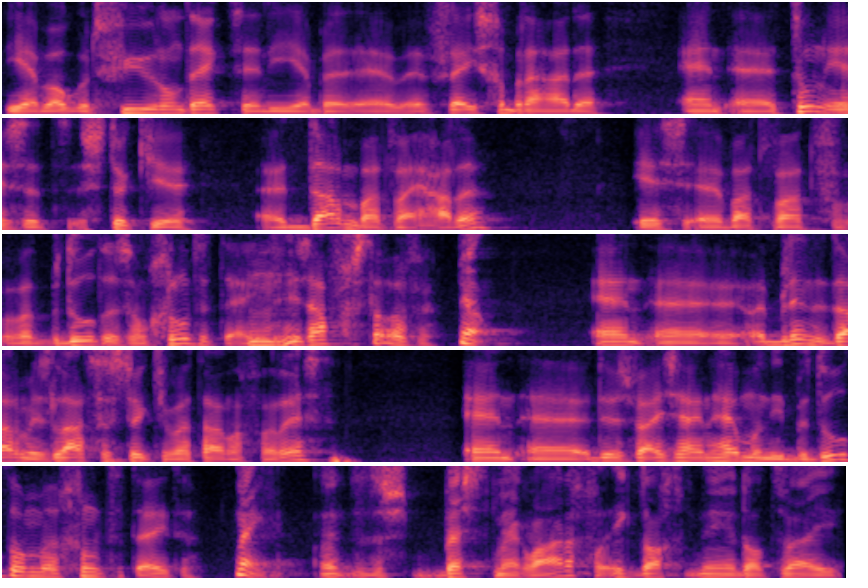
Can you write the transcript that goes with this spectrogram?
Die hebben ook het vuur ontdekt en die hebben eh, vlees gebraden. En eh, toen is het stukje eh, darm wat wij hadden, is, eh, wat, wat, wat bedoeld is om groente te eten, Mhm. is afgestorven. Ja. En eh, het blinde darm is het laatste stukje wat daar nog van rest. En eh, dus wij zijn helemaal niet bedoeld om uh, groente te eten. Nee, het is best merkwaardig. Ik dacht meer dat wij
